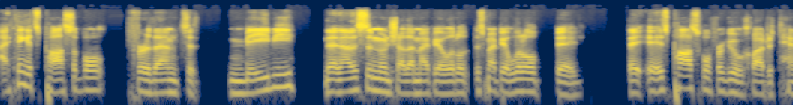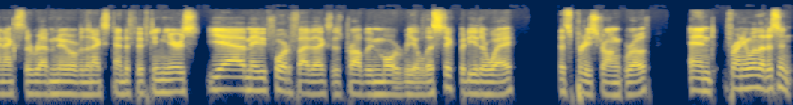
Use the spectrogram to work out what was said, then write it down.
I think it's possible for them to maybe now this is a moonshot that might be a little this might be a little big. They, it's possible for Google Cloud to 10x the revenue over the next 10 to 15 years. Yeah, maybe four to 5x is probably more realistic, but either way, that's pretty strong growth. And for anyone that doesn't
